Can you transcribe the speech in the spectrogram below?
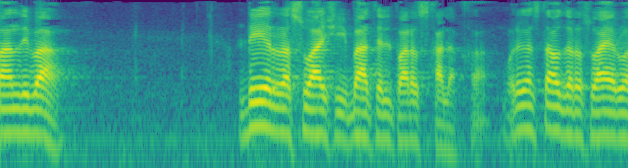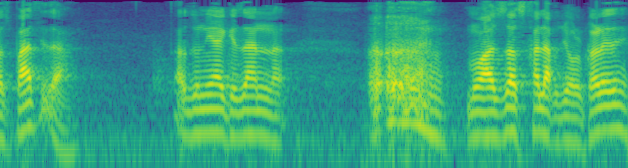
باندې با ډیر رسوا شي باطل پرس خلق ورګه ستاسو د رسوای ورځ پاتې ده په دنیا کې ځان معزز خلق جوړ کړي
